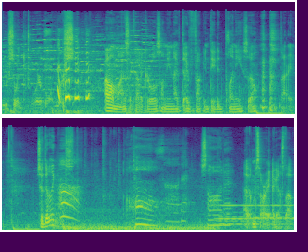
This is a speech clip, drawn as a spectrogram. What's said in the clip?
You're so adorable. I don't mind psychotic girls. I mean, I've, I've fucking dated plenty, so. Alright. So they're like. Oh. Sorry. I'm sorry, I gotta stop.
